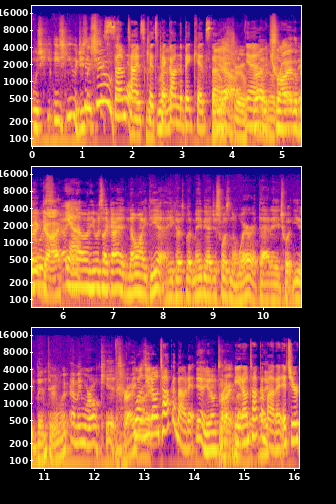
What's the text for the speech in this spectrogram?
was he's huge. He's, like huge. Sometimes kids pick on the big kids, though. Yeah. True. Yeah. Right. Try So the big was, guy. You Yeah. know, and he was like, I had no idea. He goes, but maybe I just wasn't aware at that age what you'd been through. And we, I mean, we're all kids, right? Well, Right. you don't talk about it. Yeah, you don't talk Right. about you don't it. talk Like, about it. It's your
